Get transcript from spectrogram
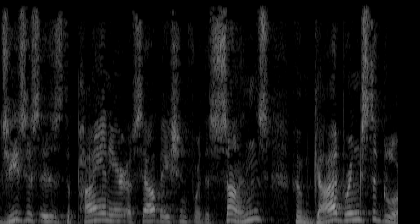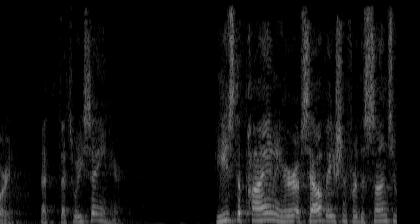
Jesus is the pioneer of salvation for the sons whom God brings to glory. That, that's what he's saying here. He's the pioneer of salvation for the sons who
